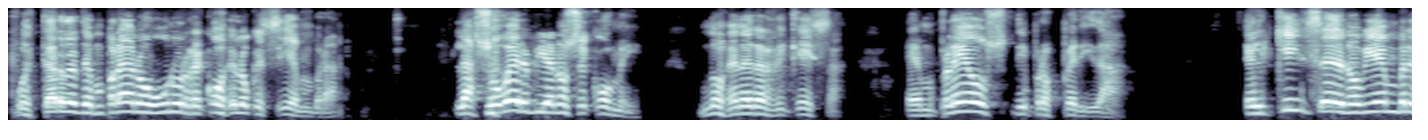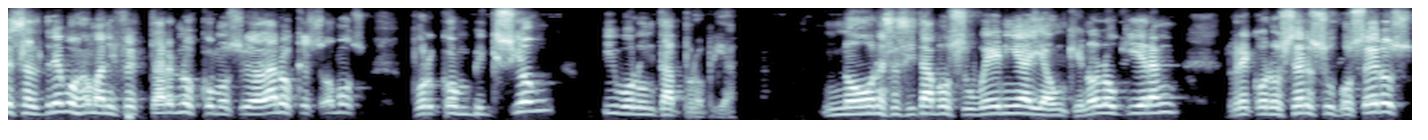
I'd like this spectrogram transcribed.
pues tarde o temprano uno recoge lo que siembra. La soberbia no se come, no genera riqueza, empleos ni prosperidad. El 15 de noviembre saldremos a manifestarnos como ciudadanos que somos por convicción y voluntad propia. No necesitamos su venia y aunque no lo quieran reconocer sus voceros,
